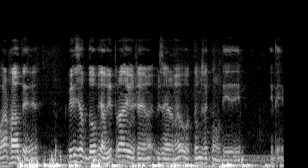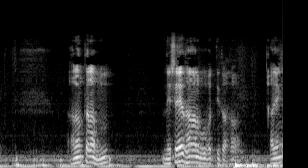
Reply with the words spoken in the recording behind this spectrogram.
पाठात् विधिशब्दोपि अभिप्रायविषय विषयमेव वक्तुं शक्नोति इति अनन्तरं निषेधानुभूपत्तितः अयम्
